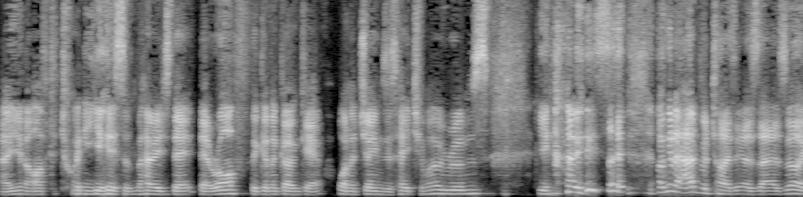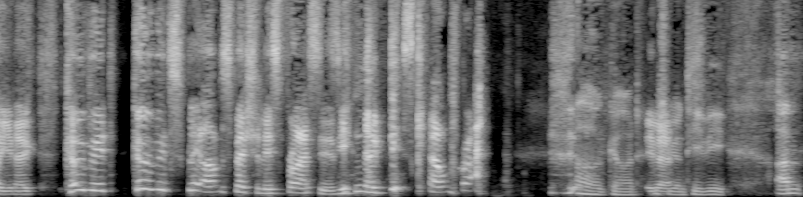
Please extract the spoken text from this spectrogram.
And you know, after 20 years of marriage, they're, they're off. They're going to go and get one of James's HMO rooms. You know, so I'm going to advertise it as that as well. You know, COVID, COVID split up specialist prices. You know, discount price. Oh God, you know. on TV. Um,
